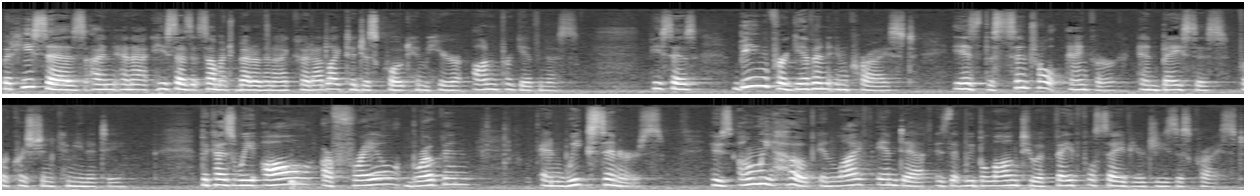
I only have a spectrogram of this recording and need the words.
But he says, and, and I, he says it so much better than I could. I'd like to just quote him here on forgiveness. He says, Being forgiven in Christ is the central anchor and basis for Christian community. Because we all are frail, broken, and weak sinners whose only hope in life and death is that we belong to a faithful Savior, Jesus Christ.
